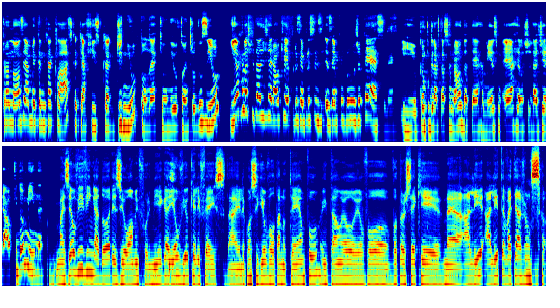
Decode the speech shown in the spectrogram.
Para nós é a mecânica clássica, que é a física de Newton, né? Que o Newton introduziu, e a relatividade geral, que é, por exemplo, esse exemplo do GPS, né? E o campo gravitacional da Terra mesmo é a relatividade geral que domina. Mas eu vi Vingadores e o Homem-Formiga e eu vi o que ele fez, tá? Ele conseguiu voltar no tempo, então eu, eu vou, vou torcer que, né, ali, ali vai ter a junção.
